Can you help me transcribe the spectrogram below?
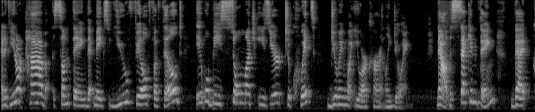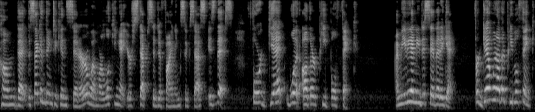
And if you don't have something that makes you feel fulfilled, it will be so much easier to quit doing what you are currently doing. Now, the second thing that come that the second thing to consider when we're looking at your steps to defining success is this. Forget what other people think. I maybe I need to say that again. Forget what other people think.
